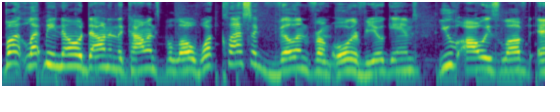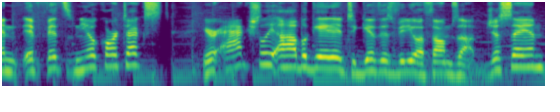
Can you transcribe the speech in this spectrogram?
But let me know down in the comments below what classic villain from older video games you've always loved, and if it's Neo Cortex, you're actually obligated to give this video a thumbs up. Just saying,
